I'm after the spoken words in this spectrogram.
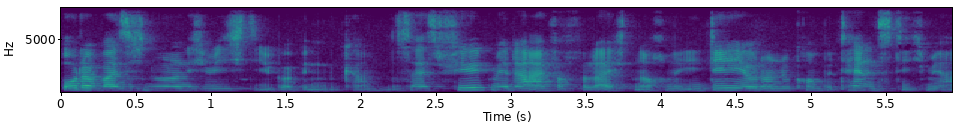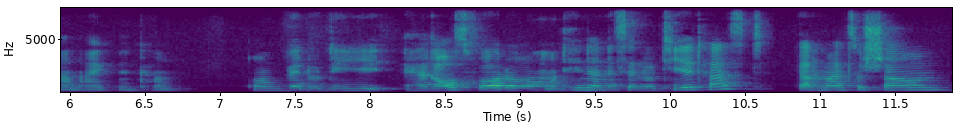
oder weiß ich nur noch nicht, wie ich die überwinden kann. Das heißt, fehlt mir da einfach vielleicht noch eine Idee oder eine Kompetenz, die ich mir aneignen kann. Und wenn du die Herausforderungen und Hindernisse notiert hast, dann mal zu schauen,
